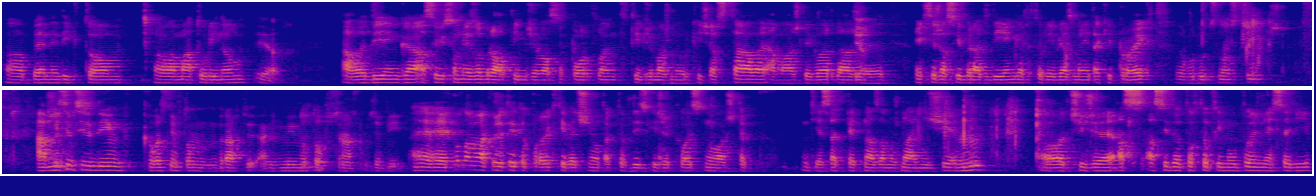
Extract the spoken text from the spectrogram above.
uh, Benediktom Maturinom. Yeah. Ale Dienga asi by som nezobral tým, že vlastne Portland, tým, že máš Nurkiča stále a máš Lillarda, yeah. že nechceš asi brať Dienga, ktorý je viac menej taký projekt do budúcnosti a myslím si, že Dieng klesne v tom drafte ani mimo top 14, že by... Hej, hej, podľa mňa akože tieto projekty väčšinou takto vždycky, že klesnú až tak 10-15 a možno aj nižšie. Mm-hmm. Čiže asi, asi do tohto týmu úplne nesedí.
